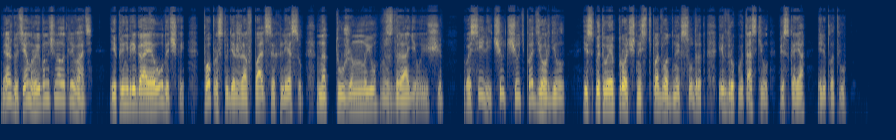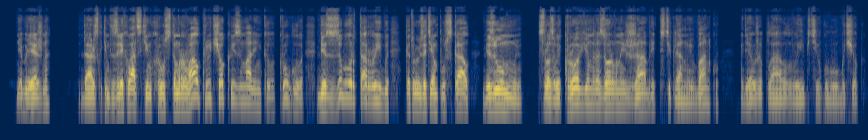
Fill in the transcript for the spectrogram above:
Между тем рыба начинала клевать, и, пренебрегая удочкой, попросту держа в пальцах лесу, натуженную, вздрагивающую, Василий чуть-чуть подергивал испытывая прочность подводных судорог, и вдруг вытаскивал пескаря или плотву. Небрежно, даже с каким-то залихватским хрустом рвал крючок из маленького, круглого, беззубого рта рыбы, которую затем пускал, безумную, с розовой кровью на разорванной жабре, в стеклянную банку, где уже плавал, выпитив губу бычок.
